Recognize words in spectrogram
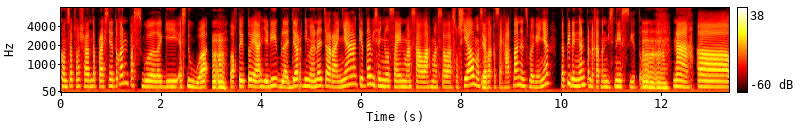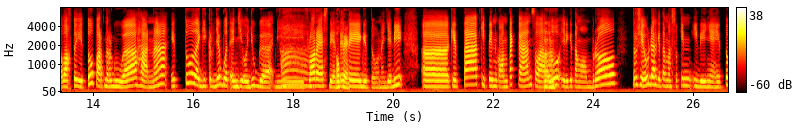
konsep social enterprise-nya itu kan pas gue lagi S2 Mm-mm. waktu itu ya. Jadi belajar gimana caranya kita bisa nyelesain masalah-masalah sosial, masalah kesehatan dan sebagainya, tapi dengan pendekatan bisnis gitu. Mm-mm. Nah, eh, waktu itu partner gua Hana itu lagi kerja buat NGO juga di Ah, Flores di NTT gitu. Nah, jadi eh, kita keep in contact kan selalu. Jadi kita ngobrol. Terus ya udah kita masukin idenya itu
